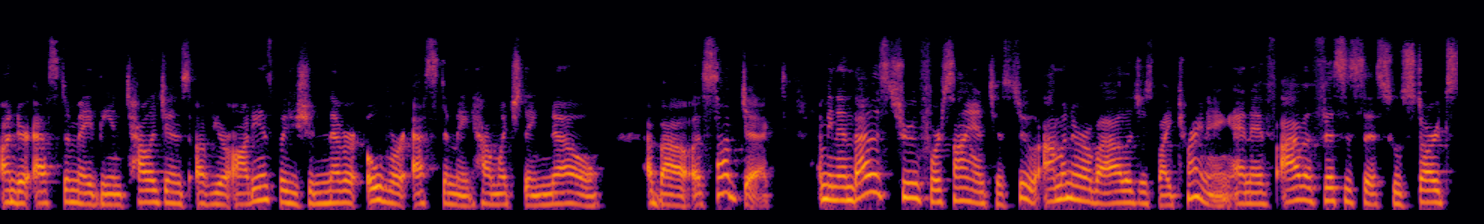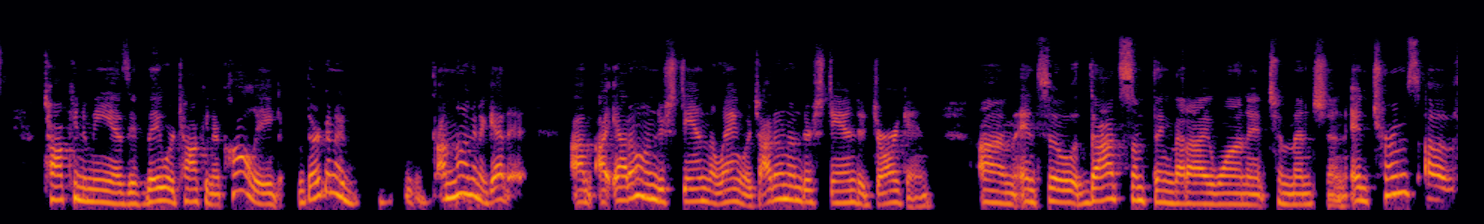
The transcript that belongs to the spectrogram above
underestimate the intelligence of your audience, but you should never overestimate how much they know about a subject. I mean, and that is true for scientists too. I'm a neurobiologist by training, and if I have a physicist who starts talking to me as if they were talking to a colleague, they're gonna, I'm not gonna get it. Um, I, I, don't understand the language. I don't understand the jargon. Um, and so that's something that I wanted to mention. In terms of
